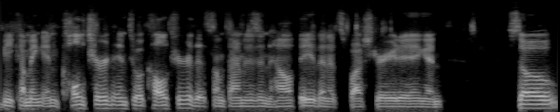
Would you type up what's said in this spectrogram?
becoming encultured into a culture that sometimes isn't healthy then it's frustrating. And so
